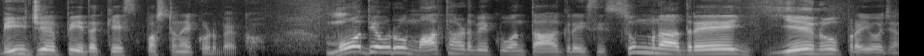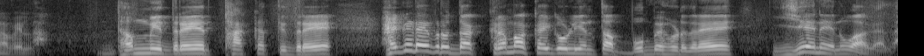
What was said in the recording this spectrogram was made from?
ಬಿ ಜೆ ಪಿ ಇದಕ್ಕೆ ಸ್ಪಷ್ಟನೆ ಕೊಡಬೇಕು. ಮೋದಿಯವರು ಮಾತಾಡಬೇಕು ಅಂತ ಆಗ್ರಹಿಸಿ ಸುಮ್ಮನಾದರೆ ಏನೂ ಪ್ರಯೋಜನವಿಲ್ಲ. ದಮ್ಮಿದ್ರೆ ತಾಕತ್ತಿದ್ರೆ ಹೆಗಡೆ ವಿರುದ್ಧ ಕ್ರಮ ಕೈಗೊಳ್ಳಿ ಅಂತ ಬೊಬ್ಬೆ ಹೊಡೆದ್ರೆ ಏನೇನೂ ಆಗಲ್ಲ.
